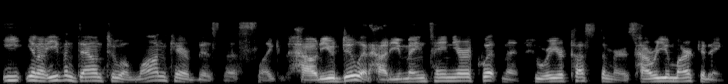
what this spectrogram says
you know, even down to a lawn care business, like how do you do it? How do you maintain your equipment? Who are your customers? How are you marketing?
